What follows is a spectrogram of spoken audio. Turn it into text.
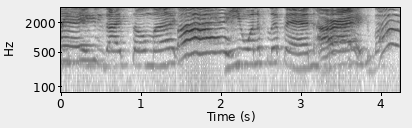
We appreciate you guys so much. Bye. See you on the flip end. All right, bye.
